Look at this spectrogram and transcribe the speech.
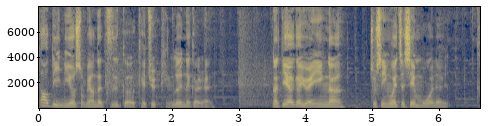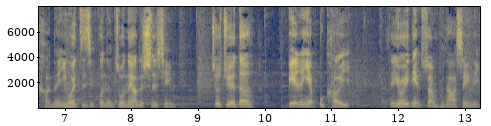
到底你有什么样的资格可以去评论那个人？那第二个原因呢，就是因为这些魔人可能因为自己不能做那样的事情，就觉得别人也不可以，这有一点酸葡萄心理。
